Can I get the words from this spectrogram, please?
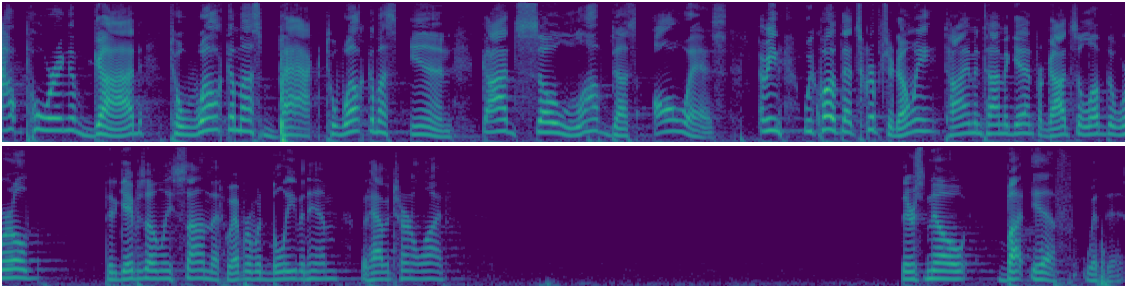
outpouring of God to welcome us back, to welcome us in. God so loved us always. I mean, we quote that scripture, don't we? Time and time again. For God so loved the world that he gave his only Son, that whoever would believe in him would have eternal life. There's no but if with it.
